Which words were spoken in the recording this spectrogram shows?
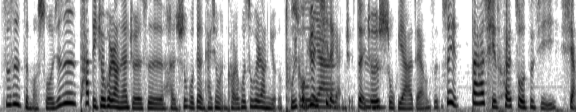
就是怎么说，就是它的确会让人家觉得是很舒服、跟很开心、很快乐，或是会让你有吐一口怨气的感觉。对，嗯就是舒压这样子。所以大家其实都在做自己想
